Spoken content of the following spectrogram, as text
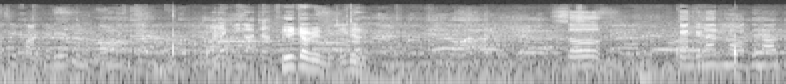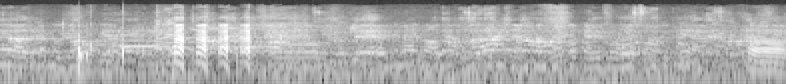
ਅਸੀਂ ਪਾਟੜੀ ਹੈ ਤੈਨੂੰ ਕੌਣ ਸਿਖਾਇਆ ਮੇਰਾ ਕੀ ਹਾਲ ਚਾਲ? ਠੀਕ ਹੈ ਵੀਰ ਠੀਕ ਸੋ ਕੰਗਣਾ ਰਣੌਤ ਦੇ ਨਾਲ ਤੇ ਰਾਜਕਰਨ ਹੋ ਗਿਆ। ਕੈਲੀਫੋਰਨੀਆ ਪਹੁੰਚ ਚੁੱਕੇ ਆ। ਹਾਂ।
